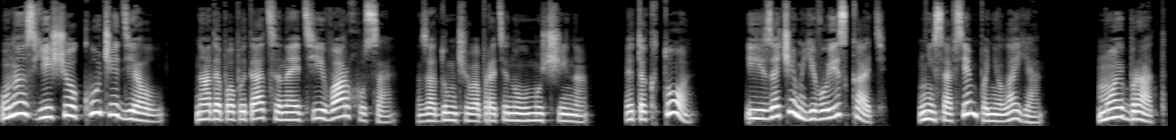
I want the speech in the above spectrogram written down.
У нас еще куча дел. Надо попытаться найти Вархуса", задумчиво протянул мужчина. "Это кто? И зачем его искать?" Не совсем поняла я. Мой брат,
